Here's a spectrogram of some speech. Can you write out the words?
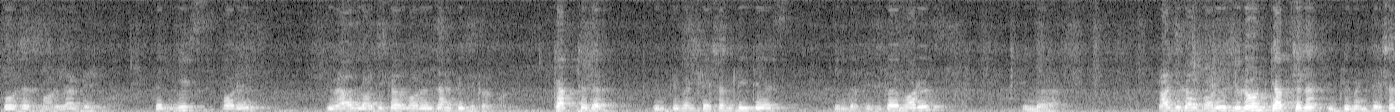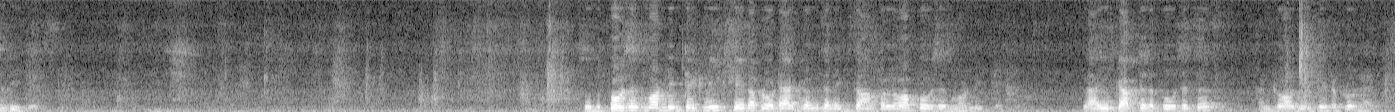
process model and data model. Then these models, you have logical models and physical models. Capture the implementation details in the physical models. In the logical models, you don't capture the implementation details. So the process modeling techniques, data flow diagram is an example of a process modeling technique, where you capture the processes and draw these data flow diagrams.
